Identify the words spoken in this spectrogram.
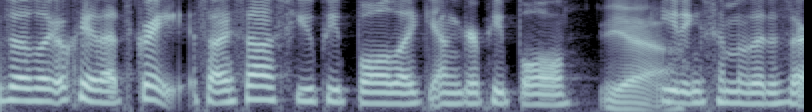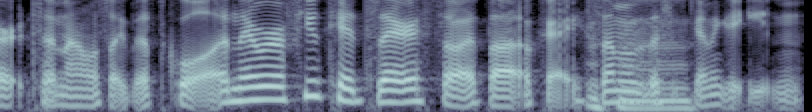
so I was like, okay, that's great. So I saw a few people, like younger people, Yeah. eating some of the desserts, and I was like, that's cool. And there were a few kids there, so I thought, okay, some of this Mm-hmm. is gonna get eaten.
